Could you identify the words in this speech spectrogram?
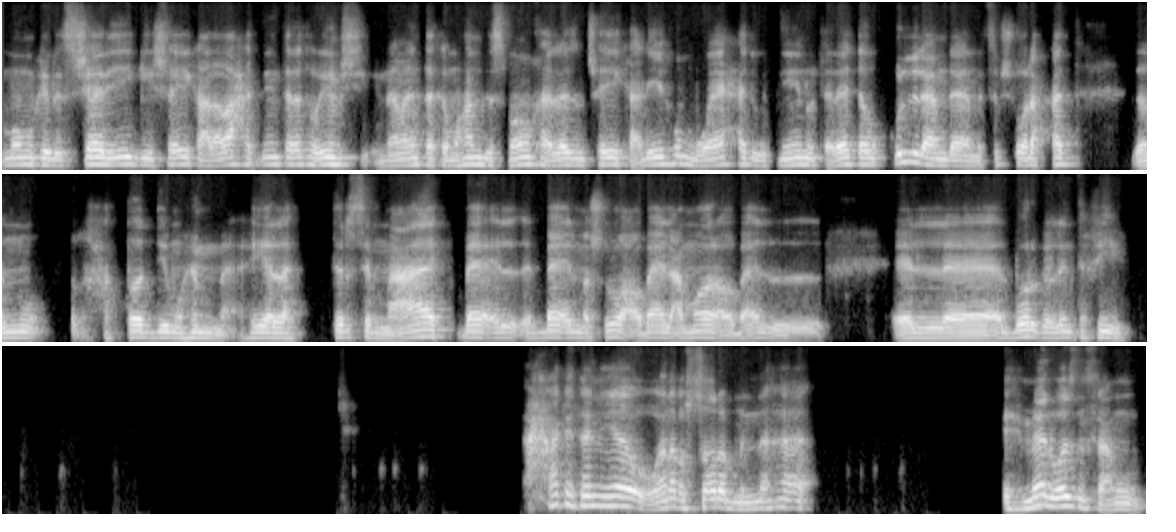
ممكن الاستشاري يجي يشيك على واحد اثنين ثلاثة ويمشي. إنما أنت كمهندس موقع لازم تشيك عليهم واحد واثنين وثلاثه وكل العمدان ما تسيبش ولا حد لأنه الحطات دي مهمة. هي اللي هترسم معاك باقي باقي المشروع أو باقي العمارة أو باقي ال- ال- البرج اللي أنت فيه. حاجة تانية وأنا بستغرب منها إهمال وزن في العمود.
